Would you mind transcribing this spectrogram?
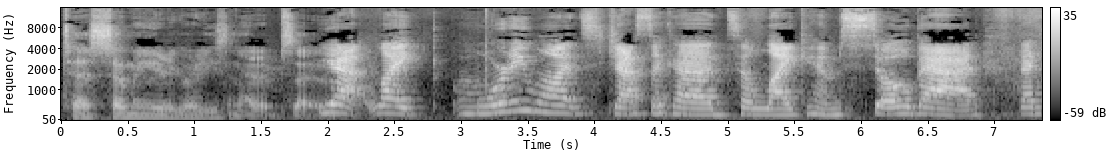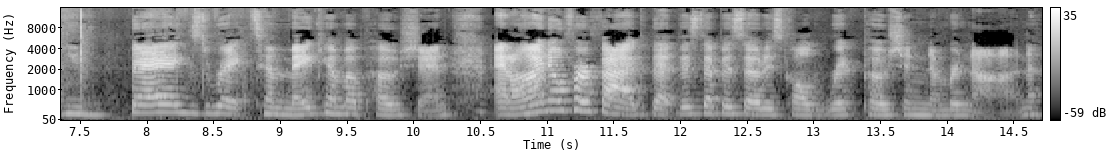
to so many degrees in that episode. Yeah, like Morty wants Jessica to like him so bad that he begs Rick to make him a potion. And I know for a fact that this episode is called Rick Potion number nine.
